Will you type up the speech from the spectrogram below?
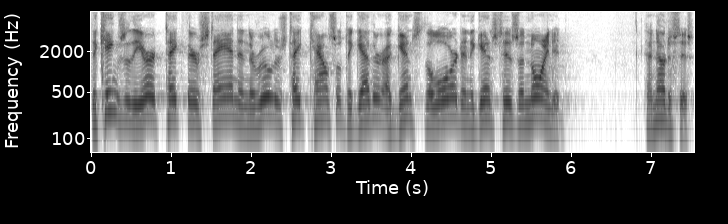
The kings of the earth take their stand, and the rulers take counsel together against the Lord and against his anointed. Now, notice this.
